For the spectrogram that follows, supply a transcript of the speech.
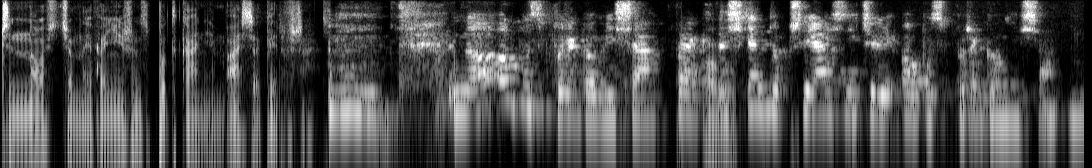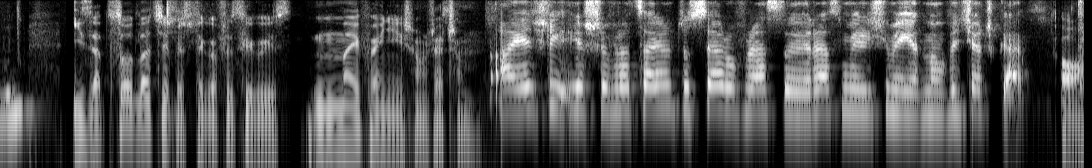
czynnością, najfajniejszym spotkaniem? Asia pierwsza. No, obóz Burego Misia. Tak, Obóz. święto przyjaźni, czyli obóz Burego Misia. Mhm. I za co dla ciebie z tego wszystkiego jest najfajniejszą rzeczą? A jeśli jeszcze wracając do serów, raz, raz mieliśmy jedną wycieczkę. O,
